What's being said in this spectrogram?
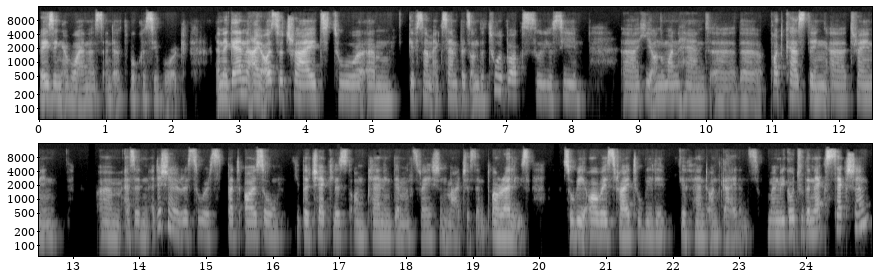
raising awareness and advocacy work. And again, I also tried to um, give some examples on the toolbox. So you see uh, here on the one hand, uh, the podcasting uh, training um, as an additional resource, but also the checklist on planning demonstration marches and or rallies. So we always try to really give hand-on guidance. When we go to the next section,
